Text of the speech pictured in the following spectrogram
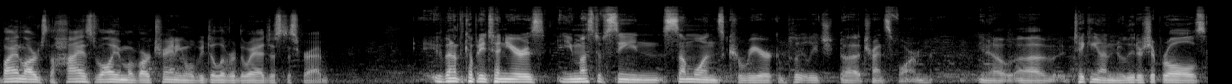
by and large, the highest volume of our training will be delivered the way I just described. You've been at the company 10 years. You must have seen someone's career completely uh, transform you know, uh, taking on new leadership roles,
